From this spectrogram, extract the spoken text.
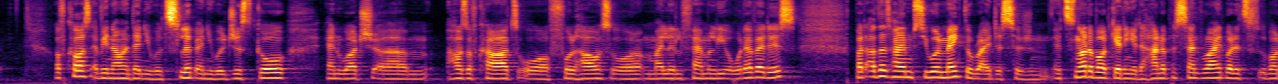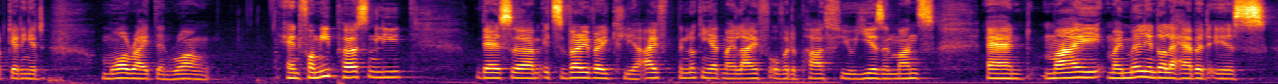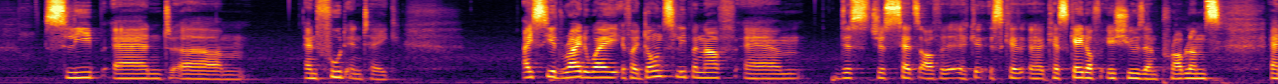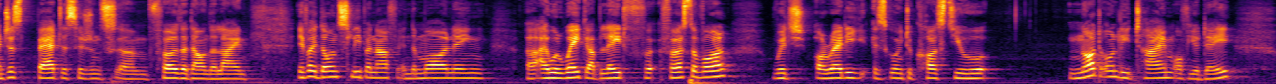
of course every now and then you will slip and you will just go and watch um, house of cards or full house or my little family or whatever it is but other times you will make the right decision. It's not about getting it 100% right, but it's about getting it more right than wrong. And for me personally, there's um, it's very very clear. I've been looking at my life over the past few years and months, and my my million dollar habit is sleep and um, and food intake. I see it right away. If I don't sleep enough, um, this just sets off a, a, a, cascade of issues and problems and just bad decisions um, further down the line. If I don't sleep enough in the morning, uh, I will wake up late, f- first of all, which already is going to cost you not only time of your day,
